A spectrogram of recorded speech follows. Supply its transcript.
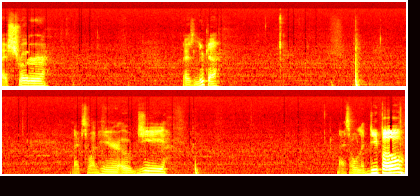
There's Schroeder. There's Luka. Next one here, OG. Nice Oladipo.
